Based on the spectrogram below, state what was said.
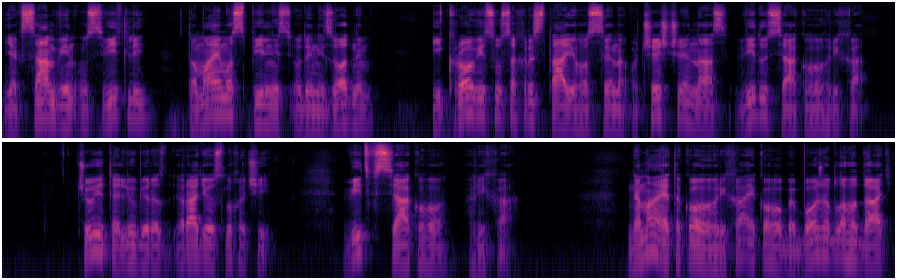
як сам Він у світлі, то маємо спільність один із одним, і кров Ісуса Христа, Його Сина, очищує нас від усякого гріха. Чуєте, любі радіослухачі? Від всякого гріха. Немає такого гріха, якого би Божа благодать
